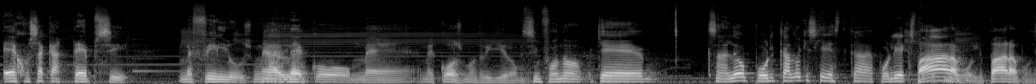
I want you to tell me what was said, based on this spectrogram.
έχω σακατέψει με φίλους, με Ναι, ναι. Αλέκο, με, με κόσμο τριγύρω μου. Συμφωνώ. Και ξαναλέω πολύ καλό και σχεδιαστικά. Πολύ έξυπνο. Πάρα παιχνίδι. πολύ, πάρα πολύ.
